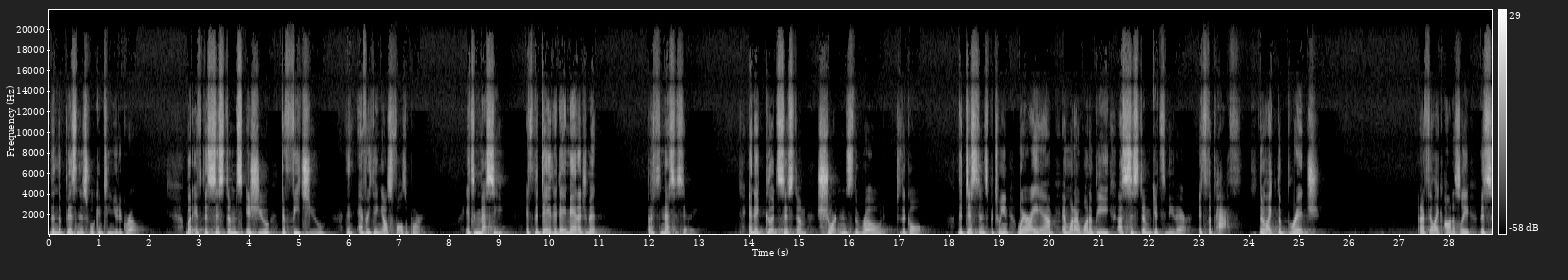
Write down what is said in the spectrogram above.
then the business will continue to grow. But if the systems issue defeats you, then everything else falls apart. It's messy. It's the day to day management, but it's necessary. And a good system shortens the road to the goal. The distance between where I am and what I want to be, a system gets me there. It's the path. They're like the bridge. And I feel like, honestly, this,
